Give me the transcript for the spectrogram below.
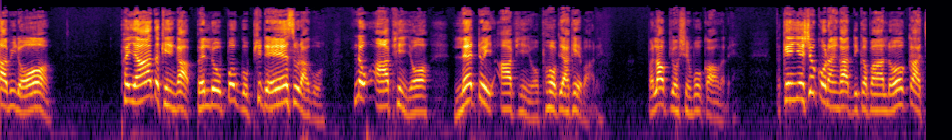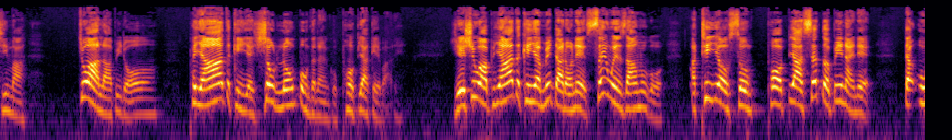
လာပြီးတော့ ဖခင်သခင်ကဘယ်လိုပုံကိုဖြစ်တယ်ဆိုတာကိုနှုတ်အားဖြင့်ရောလက်တွေ့အားဖြင့်ရောဖော်ပြခဲ့ပါတယ်။ဘယ်လောက်ပျော်ရွှင်ဖို့ကောင်းတယ်။သခင်ယေရှုကိုယ်တိုင်ကဒီကမ္ဘာလောကကြီးမှာကြွလာပြီးတော့ဖခင်သခင်ရဲ့ရုပ်လုံးပုံသဏ္ဍာန်ကိုဖော်ပြခဲ့ပါတယ်။ယေရှုဟာဖခင်သခင်ရဲ့မေတ္တာတော်နဲ့စိတ်ဝင်စားမှုကိုအထီးရောက်ဆုံးဖော်ပြဆက်သွယ်ပေးနိုင်တဲ့တူ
